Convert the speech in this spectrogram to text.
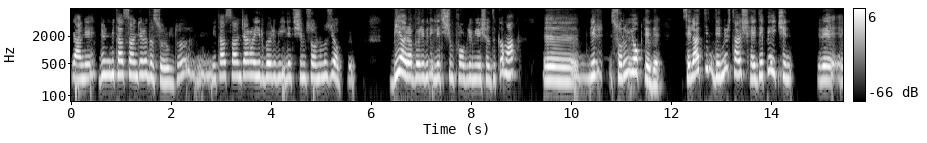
yani dün Mithat Sancar'a da soruldu. Mithat Sancar hayır böyle bir iletişim sorunumuz yok. Bir ara böyle bir iletişim problemi yaşadık ama e, bir sorun yok dedi. Selahattin Demirtaş HDP için ve e,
